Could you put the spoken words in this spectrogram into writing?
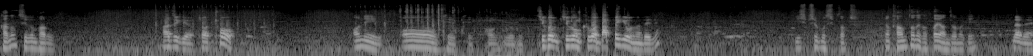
가능? 지금 바로. 아직이요 저 초 아니, 어, 오케이, 오케이. 어, 여기. 지금 지금 그거 납백이 오는데 이제 27분 14초. 그냥 다음 턴에 가까이 안전하게. 네네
